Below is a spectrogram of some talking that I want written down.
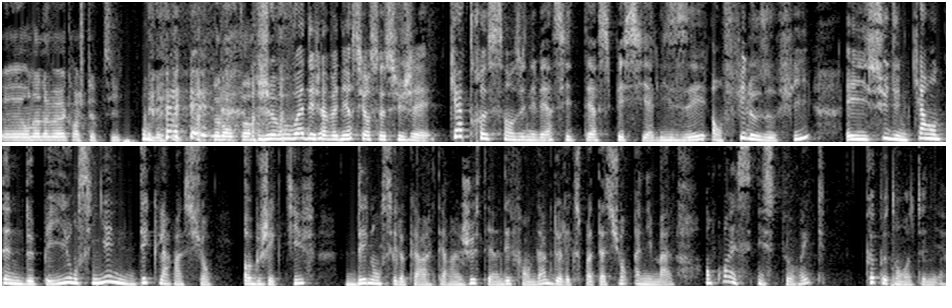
Euh, on en avait un quand j'étais petit. longtemps. Je vous vois déjà venir sur ce sujet. 400 universitaires spécialisés en philosophie et issus d'une quarantaine de pays ont signé une déclaration. Objectif dénoncer le caractère injuste et indéfendable de l'exploitation animale. En quoi est-ce historique? Que peut-on retenir?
